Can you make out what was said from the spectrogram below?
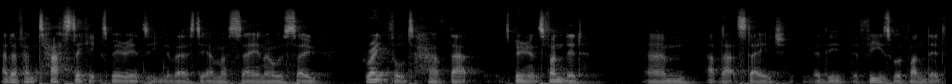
had a fantastic experience at university, I must say. And I was so grateful to have that experience funded um, at that stage. You know, the, the fees were funded,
